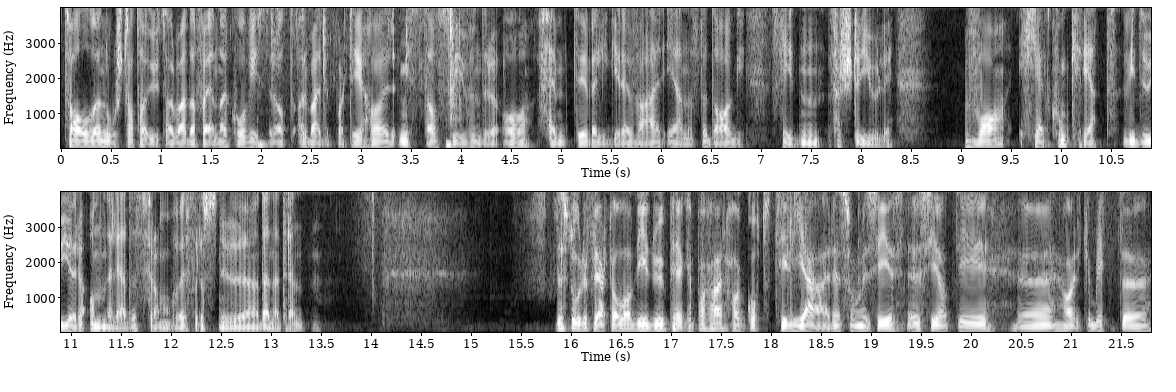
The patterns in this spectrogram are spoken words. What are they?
Tall Norstat har utarbeida for NRK viser at Arbeiderpartiet har mista 750 velgere hver eneste dag siden 1.7. Hva helt konkret vil du gjøre annerledes framover for å snu denne trenden? Det store flertallet av de du peker på her, har gått til gjerdet, som vi sier. Dvs. Si at de eh, har ikke blitt eh,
